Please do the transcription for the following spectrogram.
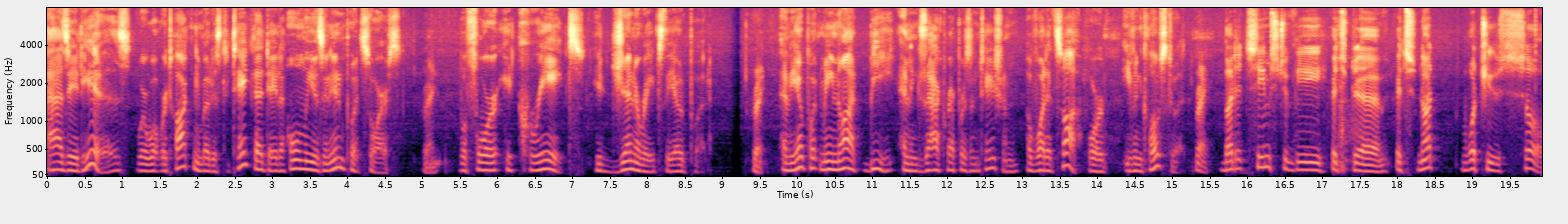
as it is, where what we're talking about is to take that data only as an input source Right. before it creates, it generates the output. Right. And the output may not be an exact representation of what it saw, or even close to it. Right. But it seems to be it's uh, it's not what you saw,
